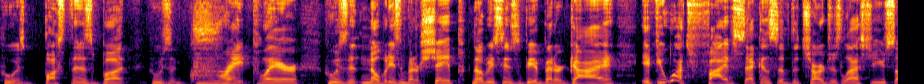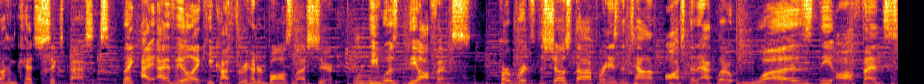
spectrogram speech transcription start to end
who has busted his butt, who's a great player, who's in, nobody's in better shape, nobody seems to be a better guy. If you watch five seconds of the Chargers last year, you saw him catch six passes. Like I, I feel like he caught 300 balls last year. Mm-hmm. He was the offense. Herbert's the showstopper and he's the talent. Austin Ekeler was the offense.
